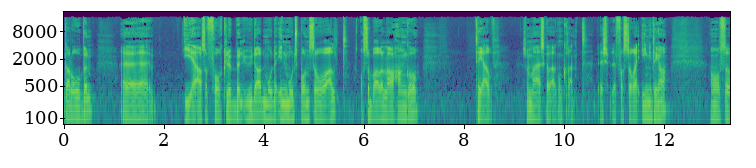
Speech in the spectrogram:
garderoben, eh, i, altså for klubben utad, inn mot sponsor og alt, og så bare la han gå til Jerv, som jeg skal være konkurrent. Det, det forstår jeg ingenting av. Og så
